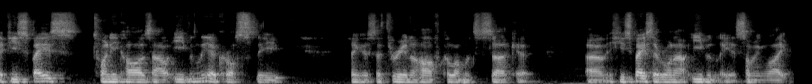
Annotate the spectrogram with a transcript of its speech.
If you space 20 cars out evenly across the, I think it's a three and a half kilometer circuit. Um, if you space everyone out evenly, it's something like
